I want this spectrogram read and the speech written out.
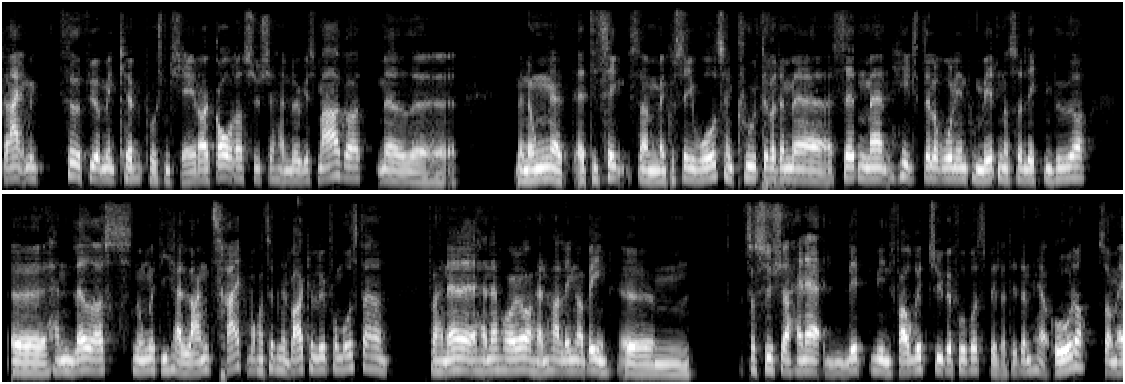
dreng med fed fyr med en kæmpe potentiale, og i går der synes jeg, han lykkedes meget godt med, øh, med nogle af, af de ting, som man kunne se i Wolves han kunne. Det var det med at sætte en mand helt stille og roligt ind på midten, og så lægge den videre. Øh, han lavede også nogle af de her lange træk, hvor han simpelthen bare kan løbe fra modstanderen. For han er, han er højere, og han har længere ben. Øh, så synes jeg, han er lidt min favorittype af fodboldspiller. Det er den her 8'er, som er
